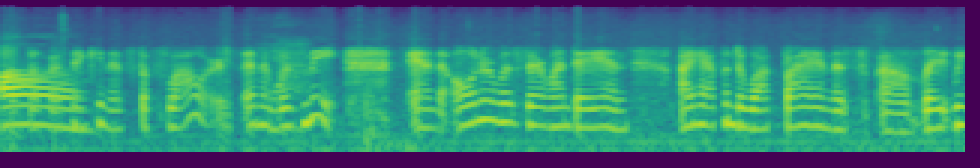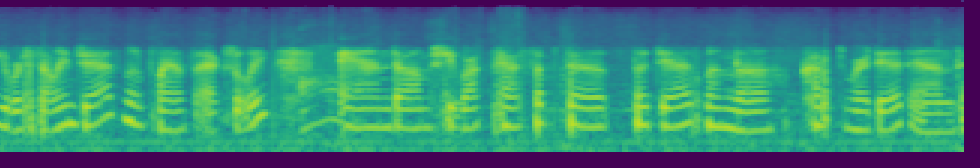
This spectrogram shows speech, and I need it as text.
But they're thinking it's the flowers, and it was me. And the owner was there one day, and I happened to walk by, and this um, lady, we were selling jasmine plants actually, Oh. and um, she walked past up the the jasmine, the customer did, and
